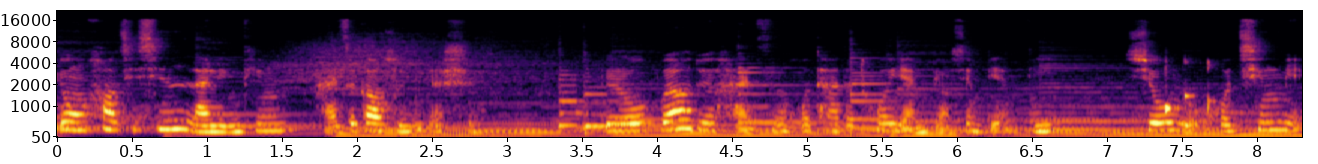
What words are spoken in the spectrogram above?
用好奇心来聆听孩子告诉你的事，比如不要对孩子或他的拖延表现贬低、羞辱或轻蔑。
